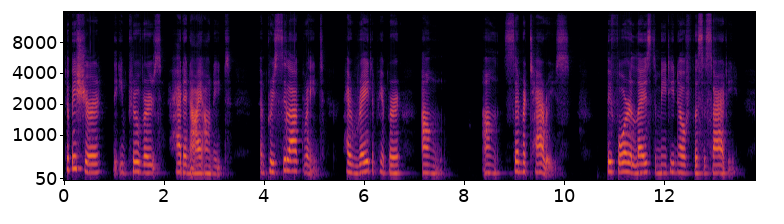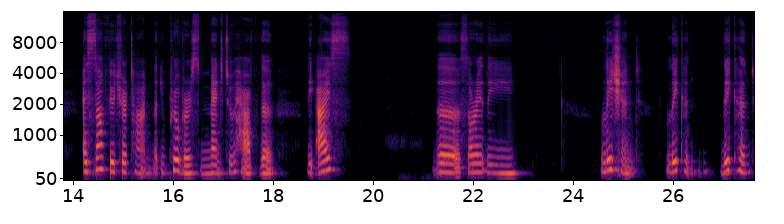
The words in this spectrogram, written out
To be sure, the improvers had an eye on it, and Priscilla Grant had read the paper on, on cemeteries before the last meeting of the society. At some future time, the improvers meant to have the the ice the sorry the lichened, lichened, lichened,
